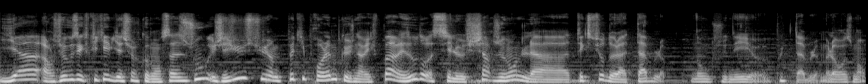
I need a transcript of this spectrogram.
Il y a... Alors je vais vous expliquer bien sûr comment ça se joue, j'ai juste eu un petit problème que je n'arrive pas à résoudre, c'est le chargement de la texture de la table, donc je n'ai plus de table malheureusement.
